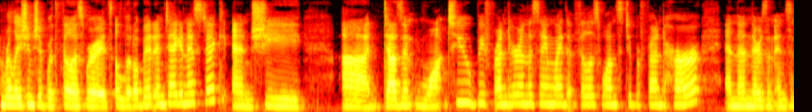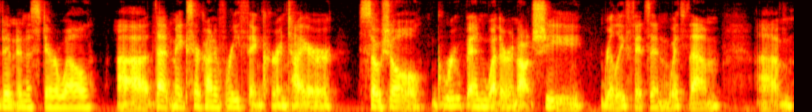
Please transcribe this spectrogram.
relationship with Phyllis where it's a little bit antagonistic and she uh, doesn't want to befriend her in the same way that Phyllis wants to befriend her. And then there's an incident in a stairwell uh, that makes her kind of rethink her entire social group and whether or not she really fits in with them, um,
